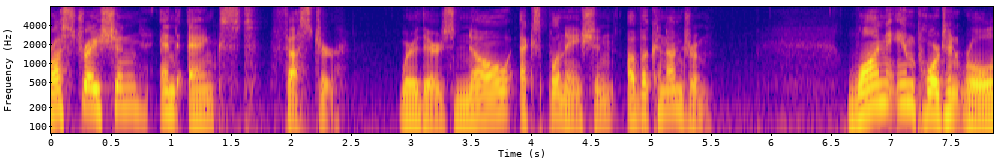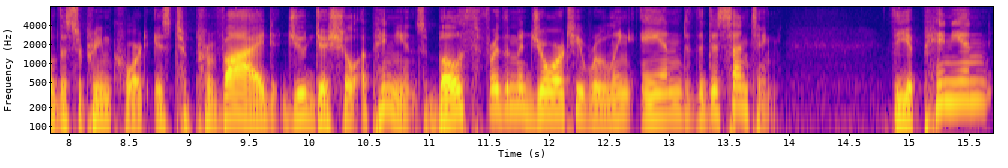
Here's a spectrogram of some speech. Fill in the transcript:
Frustration and angst fester where there's no explanation of a conundrum. One important role of the Supreme Court is to provide judicial opinions, both for the majority ruling and the dissenting. The opinion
